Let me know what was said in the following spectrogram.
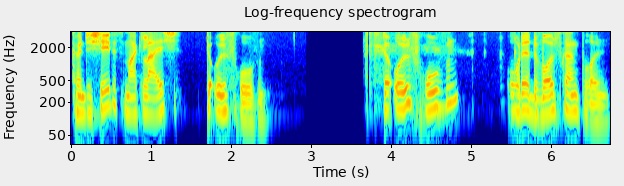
könnte ich jedes Mal gleich der Ulf rufen. Der Ulf rufen oder der Wolfgang brüllen.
